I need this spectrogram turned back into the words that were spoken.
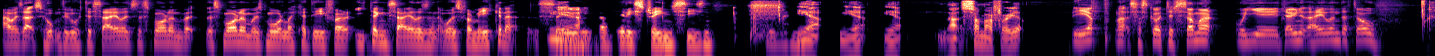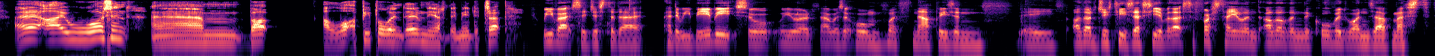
I was actually hoping to go to silage this morning, but this morning was more like a day for eating silage than it was for making it. It's uh, yeah. a very strange season. Yeah, yeah, yeah. That's summer for you. Yep, that's a Scottish summer. Were you down at the Highland at all? Uh, I wasn't, um, but a lot of people went down there. They made the trip. We've actually just had a had a wee baby, so we were. I was at home with nappies and uh, other duties this year, but that's the first Highland other than the COVID ones I've missed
